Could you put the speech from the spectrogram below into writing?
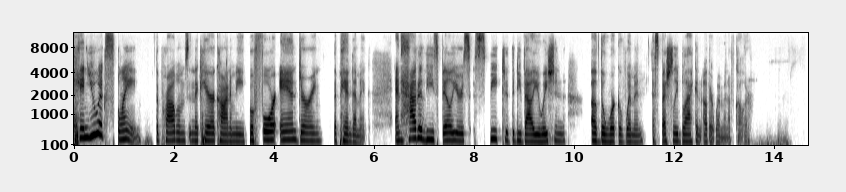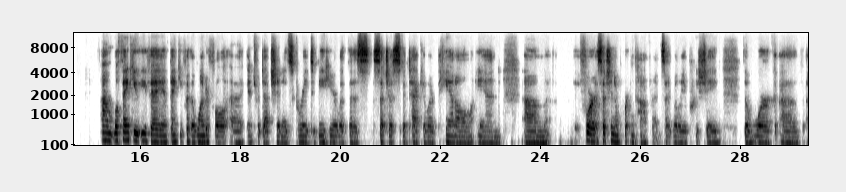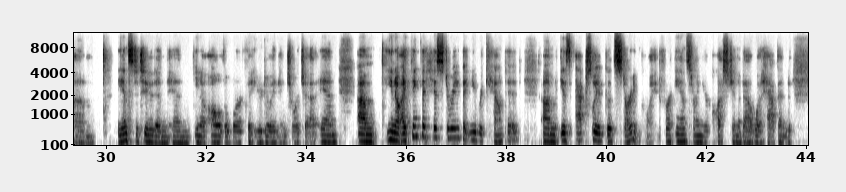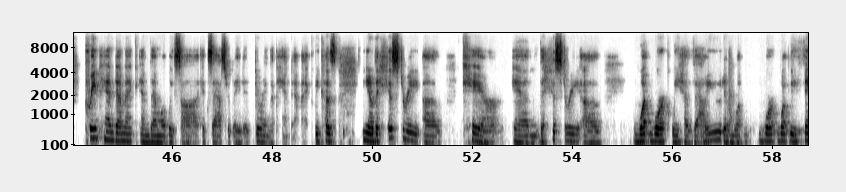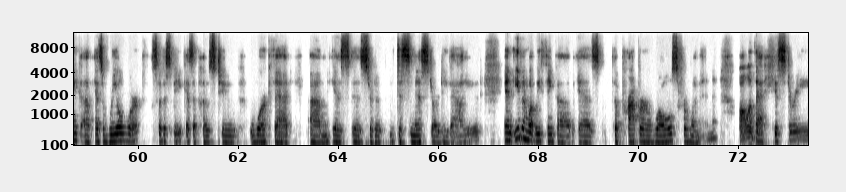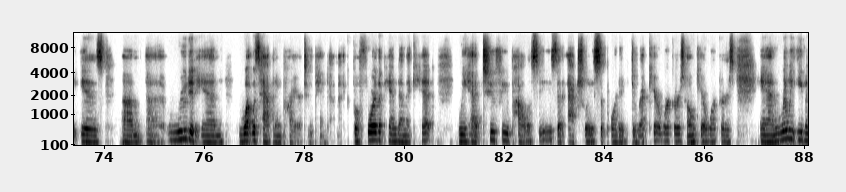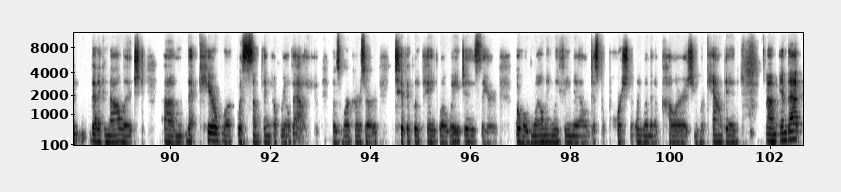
Can you explain the problems in the care economy before and during the pandemic? And how do these failures speak to the devaluation of the work of women, especially Black and other women of color? Um, well, thank you, Eve, and thank you for the wonderful uh, introduction. It's great to be here with this such a spectacular panel and um, for such an important conference. I really appreciate the work of um, the Institute and, and, you know, all of the work that you're doing in Georgia. And, um, you know, I think the history that you recounted um, is actually a good starting point for answering your question about what happened pre-pandemic and then what we saw exacerbated during the pandemic. Because, you know, the history of care and the history of what work we have valued and what work what we think of as real work, so to speak, as opposed to work that um, is is sort of dismissed or devalued. And even what we think of as the proper roles for women, all of that history is um, uh, rooted in what was happening prior to the pandemic before the pandemic hit, we had too few policies that actually supported direct care workers, home care workers, and really even that acknowledged um, that care work was something of real value. Those workers are typically paid low wages. They are overwhelmingly female, disproportionately women of color, as you recounted. Um, and that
